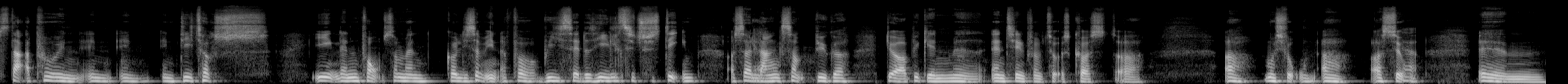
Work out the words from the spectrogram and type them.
start på en, en, en, en detox i en eller anden form, så man går ligesom ind og får resettet hele sit system, og så ja. langsomt bygger det op igen med antiinflammatorisk kost og, og motion og, og søvn. Ja. Øhm,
